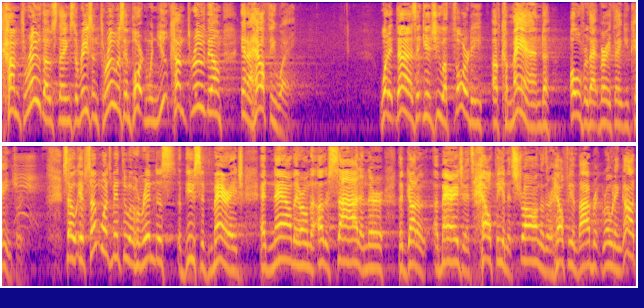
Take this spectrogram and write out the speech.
come through those things, the reason through is important. When you come through them in a healthy way, what it does, it gives you authority of command over that very thing you came through. So if someone's been through a horrendous abusive marriage and now they're on the other side and they're, they've got a, a marriage and it's healthy and it's strong and they're healthy and vibrant, growing in God,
